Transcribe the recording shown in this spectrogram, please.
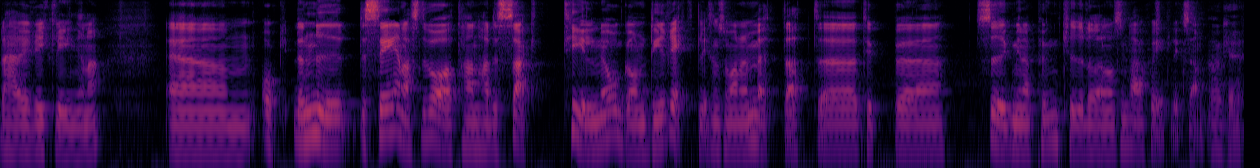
det här är riktlinjerna. Ehm, och det, nu, det senaste var att han hade sagt till någon direkt liksom som han hade mött att eh, typ eh, sug mina pungkulor eller något sånt här skit liksom. Okej.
